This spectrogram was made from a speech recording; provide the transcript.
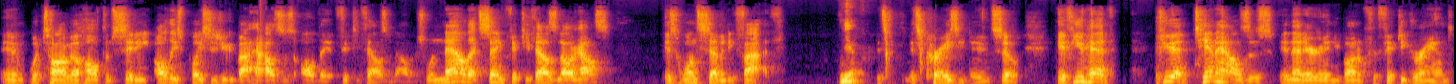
in watauga haltom city all these places you could buy houses all day at $50000 well now that same $50000 house is 175 Yeah. it's it's crazy dude so if you had if you had 10 houses in that area and you bought them for 50 grand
